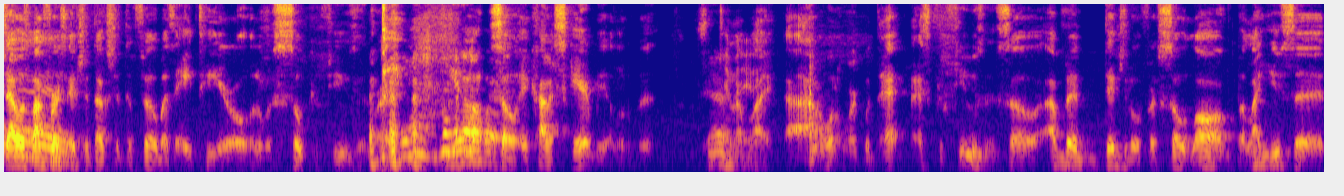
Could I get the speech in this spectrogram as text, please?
That was my first introduction to film as an 18 year old, and it was so confusing, right? Yeah. So it kind of scared me a little bit. Yeah. And I'm like, I don't want to work with that. That's confusing. So I've been digital for so long, but like you said,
